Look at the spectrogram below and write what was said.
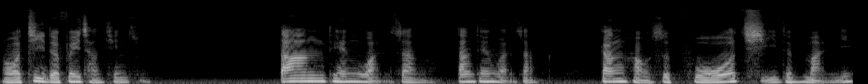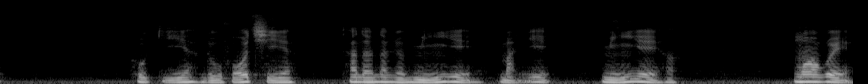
我记得非常清楚。当天晚上，当天晚上刚好是佛旗的满月，佛旗啊，鲁佛旗啊，它的那个明月满月，明月哈，魔鬼，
